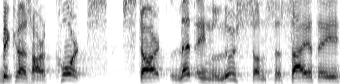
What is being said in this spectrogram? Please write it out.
because our courts start letting loose on society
